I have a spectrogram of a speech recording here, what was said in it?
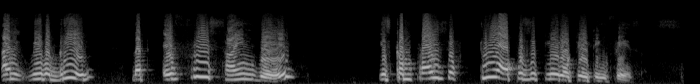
And we have agreed that every sine wave is comprised of two oppositely rotating phasors.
